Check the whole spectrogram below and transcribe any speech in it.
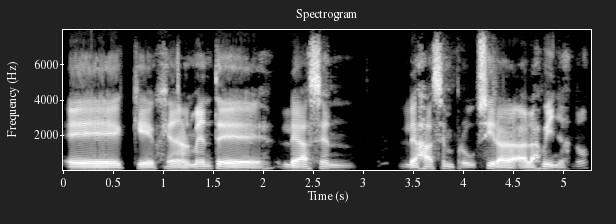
eh, que generalmente le hacen, les hacen producir a, las viñas, ¿no?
